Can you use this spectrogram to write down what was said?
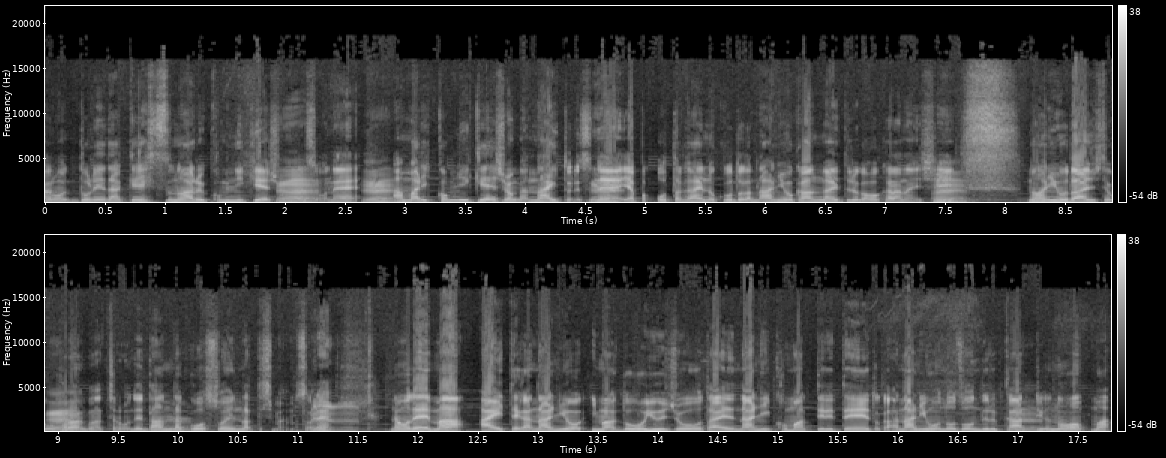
そのどれだけ質のあるコミュニケーションですよね、うん。うん。あまりコミュニケーションがないとですね、うん。やっぱお互いのことが何を考えてるかわからないし、うん何を大事にしてかわからなくなっちゃうので、だんだんこう疎遠になってしまいますよね、なのでまあ相手が何を今どういう状態で何困っててとか何を望んでるかっていうのを、まあ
